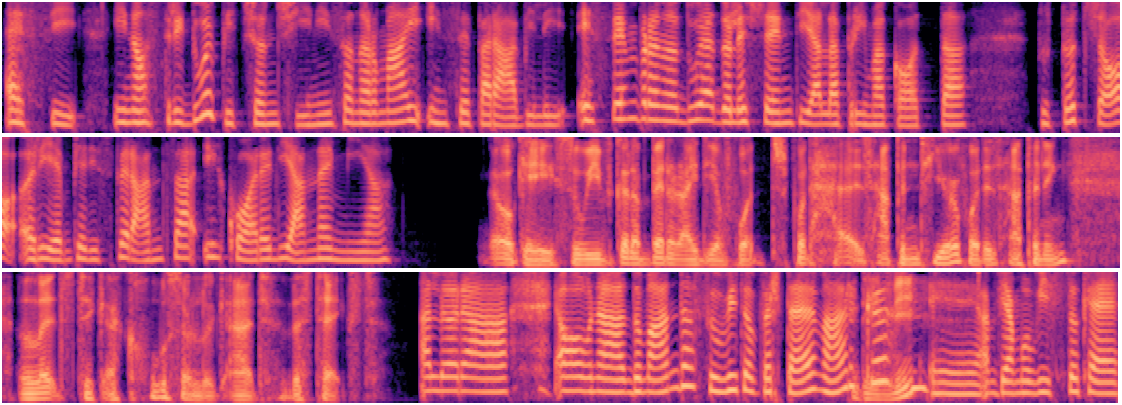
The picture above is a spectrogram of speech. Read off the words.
Eh sì, i nostri due piccioncini sono ormai inseparabili e sembrano due adolescenti alla prima cotta. Tutto ciò riempie di speranza il cuore di Anna e Mia. Okay, so we've got a better idea of what, what has happened here, what is happening. Let's take a closer look at this text. Allora, ho una domanda subito per te, Mark. Dimmi. Eh, abbiamo visto che è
